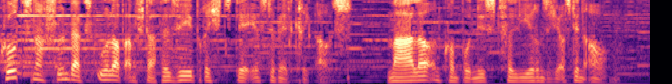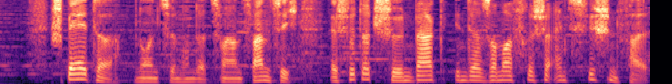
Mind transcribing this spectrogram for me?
Kurz nach Schönbergs Urlaub am Staffelsee bricht der Erste Weltkrieg aus. Maler und Komponist verlieren sich aus den Augen. Später, 1922, erschüttert Schönberg in der Sommerfrische ein Zwischenfall.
